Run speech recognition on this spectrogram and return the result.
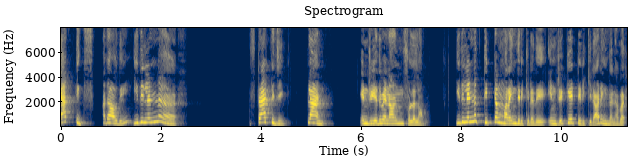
டாக்டிக்ஸ் அதாவது இதில் என்ன ஸ்ட்ராட்டஜி பிளான் என்று எது வேணாலும் சொல்லலாம். இதில் என்ன திட்டம் மறைந்திருக்கிறது என்று கேட்டிருக்கிறார் இந்த நபர்.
